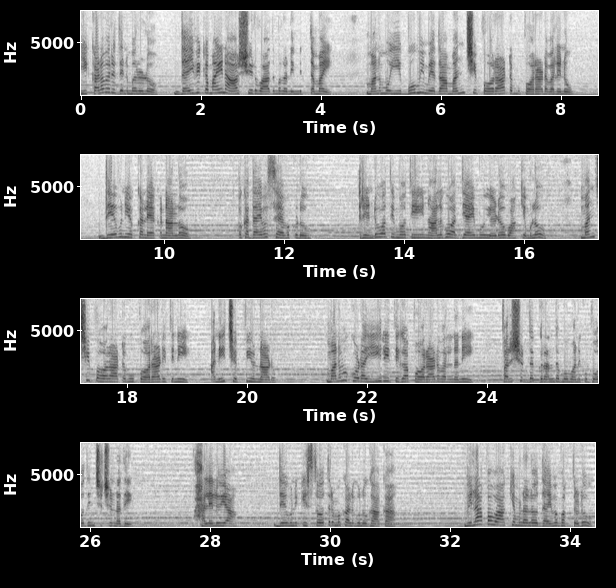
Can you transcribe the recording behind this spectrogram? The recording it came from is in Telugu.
ఈ కడవరి దినములలో దైవికమైన ఆశీర్వాదముల నిమిత్తమై మనము ఈ భూమి మీద మంచి పోరాటము పోరాడవలెను. దేవుని యొక్క లేఖనాల్లో ఒక దైవ సేవకుడు రెండవ తిమోతి నాలుగో అధ్యాయము ఏడో వాక్యములో మంచి పోరాటము పోరాడి తిని అని చెప్పి ఉన్నాడు. మనము కూడా ఈ రీతిగా పోరాడవలనని పరిశుద్ధ గ్రంథము మనకు బోధించుచున్నది. హలెలుయా దేవునికి స్తోత్రము కలుగును గాక విలాప వాక్యములలో దైవభక్తుడు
